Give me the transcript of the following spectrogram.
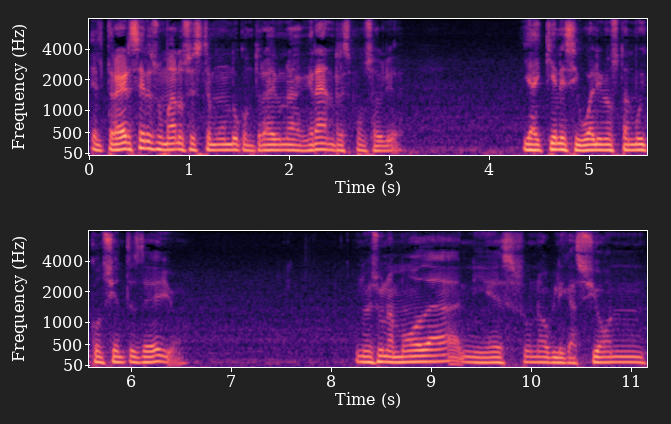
El traer seres humanos a este mundo contrae una gran responsabilidad. Y hay quienes igual y no están muy conscientes de ello. No es una moda ni es una obligación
